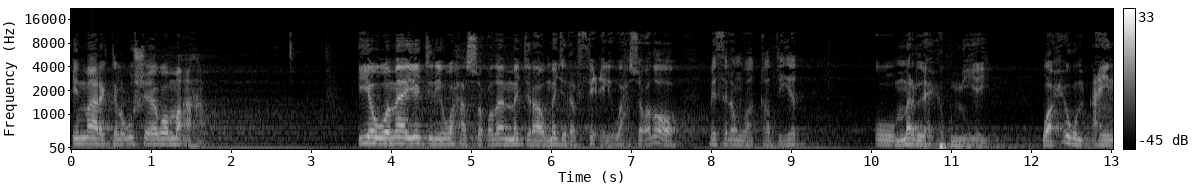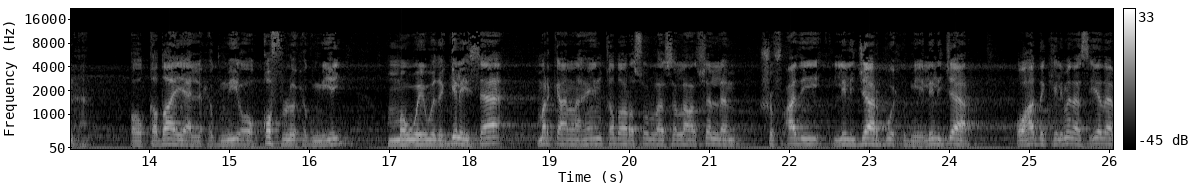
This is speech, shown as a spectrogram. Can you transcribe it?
in maaragtay lagu sheego ma aha iyo wamaa yajri waxa socda majra majra alficli wax socda oo maalan waa qadiyad uu mar la xukmiyey. Waa xugum cayn ah oo qadaayaa la xukmiyey oo qof loo xukmiyey. Ma way wada gelaysaa markaan lahayn qadaa rasuulu llahi sala alla alay slam shufcadii liljaar buu xukmiyey. Liljaar oo hadda kelimadaas iyadaa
